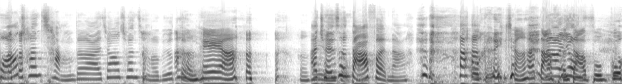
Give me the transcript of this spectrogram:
我要穿长的啊，叫他穿长的不就 啊？很黑啊，啊，全身。打粉啊，我跟你讲，他打粉打不过，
